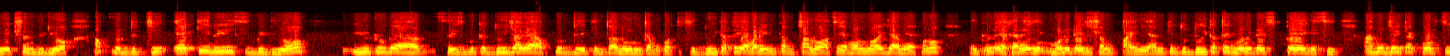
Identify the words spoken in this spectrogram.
রিয়েকশন ভিডিও আপলোড দিচ্ছি। একই রিলস ভিডিও ইউটিউবে আর ফেসবুকে দুই জায়গায় আপলোড দিয়ে কিন্তু আমি ইনকাম করতেছি। দুইটাতেই আমার ইনকাম চালু আছে। এমন নয় যে আমি এখনও এগুলো এখানে মনিটাইজেশন পাইনি। আমি কিন্তু দুইটাতেই মনিটাইজ পেয়ে গেছি। আমি যেটা করছি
